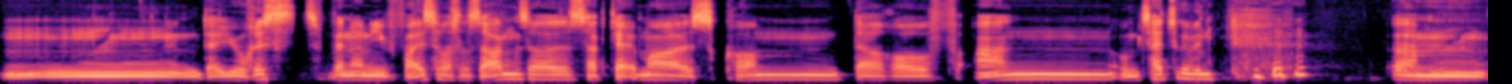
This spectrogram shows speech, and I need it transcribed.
Mm, der Jurist, wenn er nie weiß, was er sagen soll, sagt ja immer, es kommt darauf an, um Zeit zu gewinnen. ähm,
